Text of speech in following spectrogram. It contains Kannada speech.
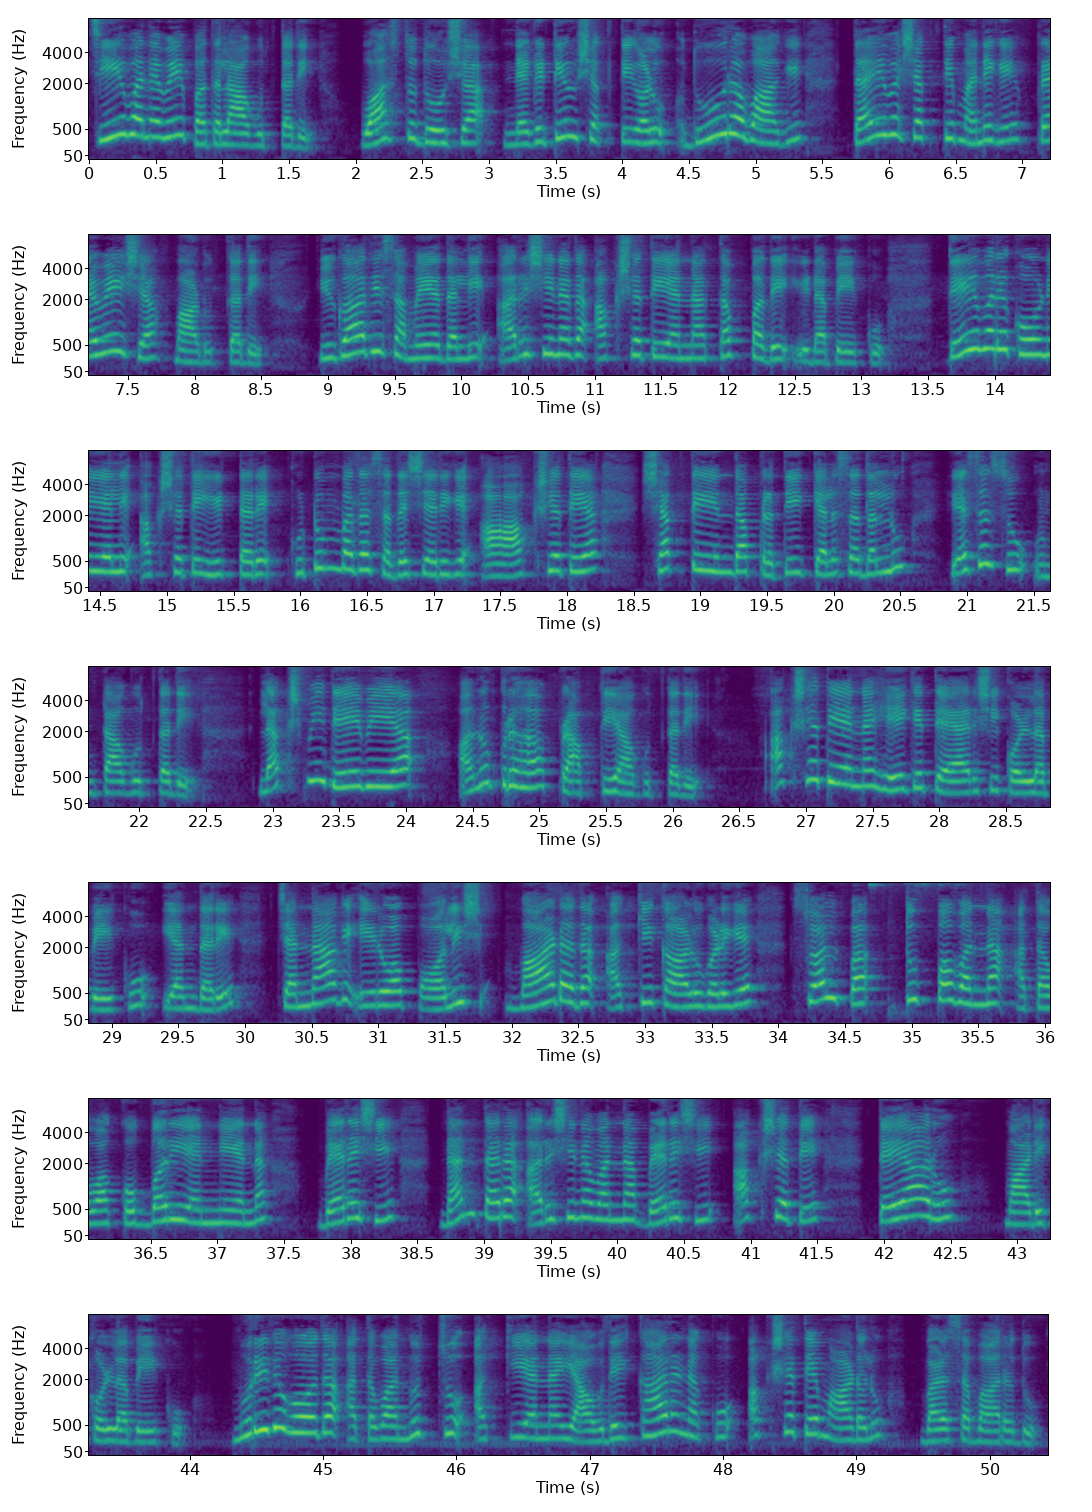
ಜೀವನವೇ ಬದಲಾಗುತ್ತದೆ. ವಾಸ್ತುದೋಷ, ನೆಗೆಟಿವ್ ಶಕ್ತಿಗಳು ದೂರವಾಗಿ ದೈವಶಕ್ತಿ ಮನೆಗೆ ಪ್ರವೇಶ ಮಾಡುತ್ತದೆ. ಯುಗಾದಿ ಸಮಯದಲ್ಲಿ ಅರಿಶಿನದ ಅಕ್ಷತೆಯನ್ನು ತಪ್ಪದೆ ಇಡಬೇಕು. ದೇವರ ಕೋಣೆಯಲ್ಲಿ ಅಕ್ಷತೆ ಇಟ್ಟರೆ ಕುಟುಂಬದ ಸದಸ್ಯರಿಗೆ ಆ ಅಕ್ಷತೆಯ ಶಕ್ತಿಯಿಂದ ಪ್ರತಿ ಕೆಲಸದಲ್ಲೂ ಯಶಸ್ಸು ಉಂಟಾಗುತ್ತದೆ. ಲಕ್ಷ್ಮೀ ದೇವಿಯ ಅನುಗ್ರಹ ಪ್ರಾಪ್ತಿಯಾಗುತ್ತದೆ. ಅಕ್ಷತೆಯನ್ನು ಹೇಗೆ ತಯಾರಿಸಿಕೊಳ್ಳಬೇಕು ಎಂದರೆ ಚೆನ್ನಾಗಿ ಇರುವ ಪಾಲಿಶ್ ಮಾಡದ ಅಕ್ಕಿ ಕಾಳುಗಳಿಗೆ ಸ್ವಲ್ಪ ತುಪ್ಪವನ್ನು ಅಥವಾ ಕೊಬ್ಬರಿ ಎಣ್ಣೆಯನ್ನು ಬೆರೆಸಿ, ನಂತರ ಅರಿಶಿನವನ್ನು ಬೆರೆಸಿ ಅಕ್ಷತೆ ತಯಾರು ಮಾಡಿಕೊಳ್ಳಬೇಕು. ಮುರಿದು ಹೋದ ಅಥವಾ ನುಚ್ಚು ಅಕ್ಕಿಯನ್ನು ಯಾವುದೇ ಕಾರಣಕ್ಕೂ ಅಕ್ಷತೆ ಮಾಡಲು ಬಳಸಬಾರದು.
